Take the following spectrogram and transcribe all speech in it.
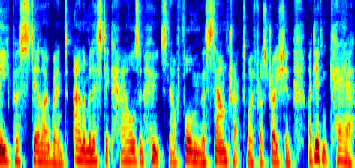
Deeper still I went, animalistic howls and hoots now forming the soundtrack to my frustration. I didn't care,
